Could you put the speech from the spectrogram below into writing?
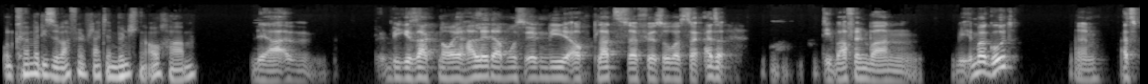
Und können wir diese Waffeln vielleicht in München auch haben? Ja, ähm, wie gesagt, neue Halle, da muss irgendwie auch Platz dafür sowas sein. Also, die Waffeln waren wie immer gut. Ähm, also,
